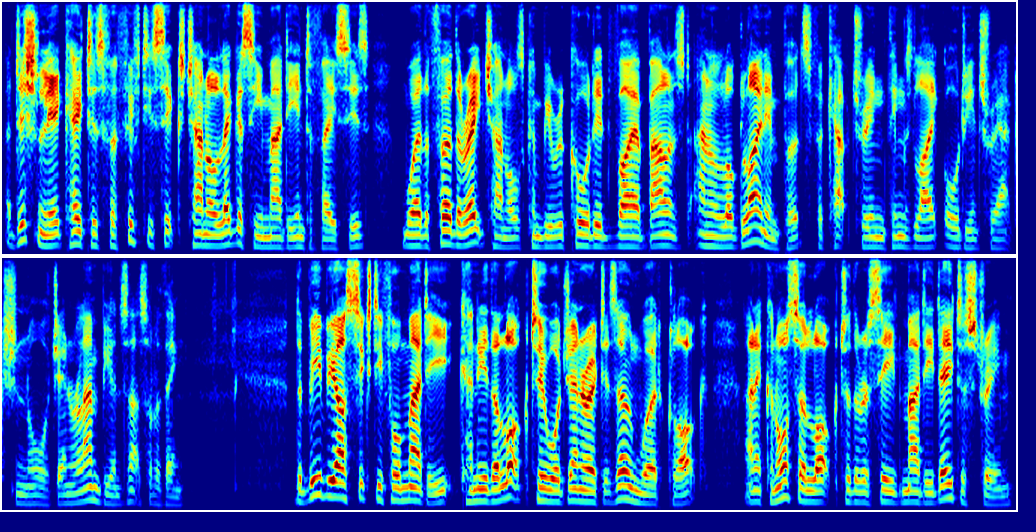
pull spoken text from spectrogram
Additionally, it caters for 56 channel legacy MADI interfaces, where the further 8 channels can be recorded via balanced analog line inputs for capturing things like audience reaction or general ambience, that sort of thing. The BBR64 MADI can either lock to or generate its own word clock, and it can also lock to the received MADI data stream.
